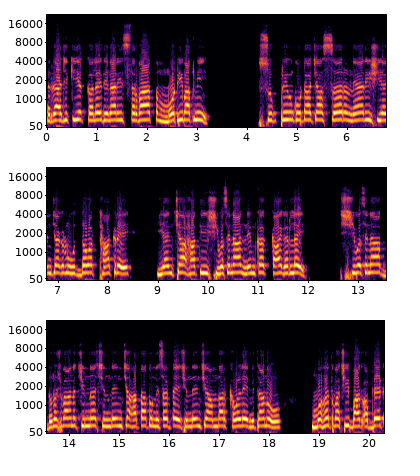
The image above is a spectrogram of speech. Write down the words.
राजकीय कलय देणारी सर्वात मोठी बातमी. सुप्रीम कोर्टाच्या सर न्यायाधीश यांच्याकडून उद्धव ठाकरे यांच्या हाती शिवसेना नेमकं काय घडलंय? शिवसेना धनुष्यबाण चिन्ह शिंदेच्या हातातून निसटते शिंदेचे आमदार खवळले. मित्रांनो महत्वाची बाब अपडेट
